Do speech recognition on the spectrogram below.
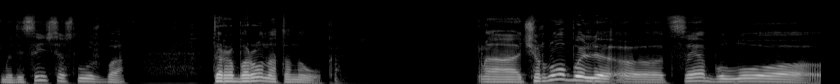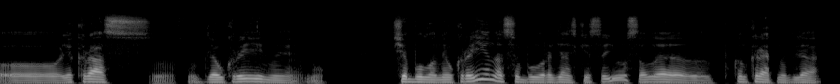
медицинська служба, тероборона та наука. Чорнобиль е, це було е, якраз е, для України. Ну, ще була не Україна, це був Радянський Союз, але конкретно для,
